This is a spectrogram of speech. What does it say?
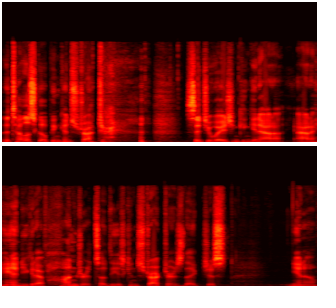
the telescoping constructor situation can get out of, out of hand. You could have hundreds of these constructors that just, you know,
